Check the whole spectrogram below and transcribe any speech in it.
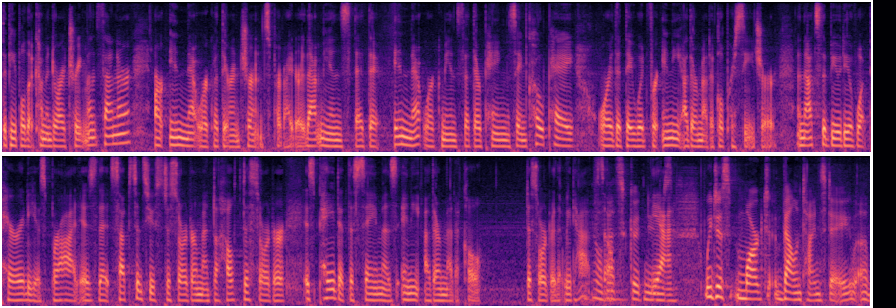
the people that come into our treatment center are in network with their insurance provider. That means that they're in network means that they're paying the same copay or that they would for any other medical procedure. And that's the beauty of what parity has brought is that substance use disorder, mental health disorder is paid at the same as any other medical disorder that we'd have. Oh, So, that's good news. Yeah. We just marked Valentine's Day, a,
